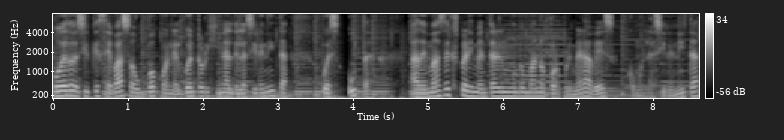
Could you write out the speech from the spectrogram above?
puedo decir que se basa un poco en el cuento original de la sirenita, pues Uta, además de experimentar el mundo humano por primera vez, como en la sirenita,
